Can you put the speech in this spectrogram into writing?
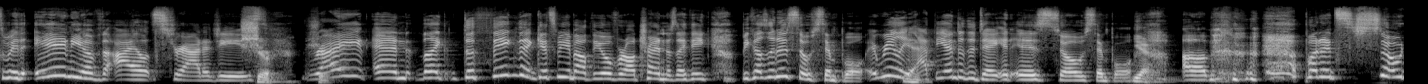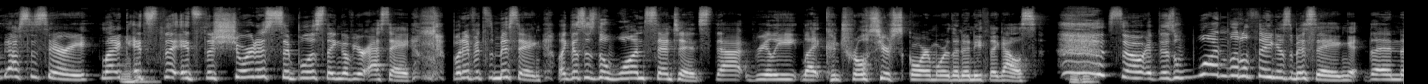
That's with any of the IELTS strategies. Sure. Sure. Right. And like the thing that gets me about the overall trend is I think because it is so simple, it really, at the end of the day, it is so simple. Mm-hmm. Yeah. Um, but it's so necessary. Like Mm-hmm. it's the, it's the shortest, simplest thing of your essay. But if it's missing, like this is the one sentence that really like controls your score more than anything else. Mm-hmm. So if this one little thing is missing, then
